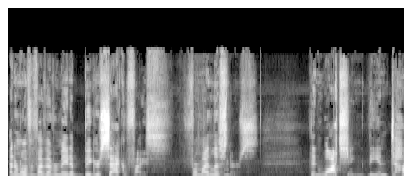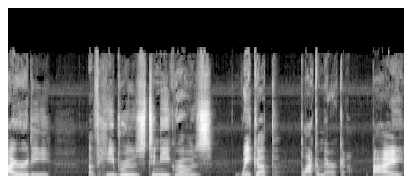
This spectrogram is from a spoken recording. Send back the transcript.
I don't know if I've ever made a bigger sacrifice for my listeners than watching the entirety of Hebrews to Negroes Wake Up Black America by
